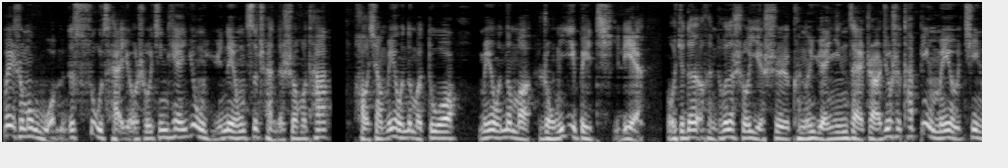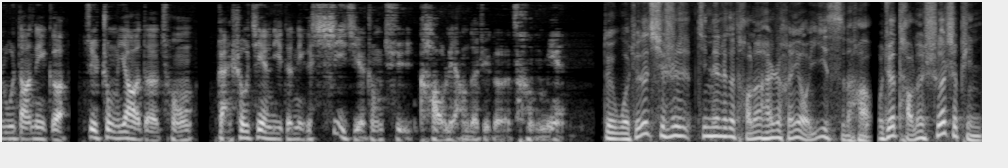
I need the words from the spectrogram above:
为什么我们的素材有时候今天用于内容资产的时候，它好像没有那么多，没有那么容易被提炼？我觉得很多的时候也是可能原因在这儿，就是它并没有进入到那个最重要的从。感受建立的那个细节中去考量的这个层面，对我觉得其实今天这个讨论还是很有意思的哈。我觉得讨论奢侈品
